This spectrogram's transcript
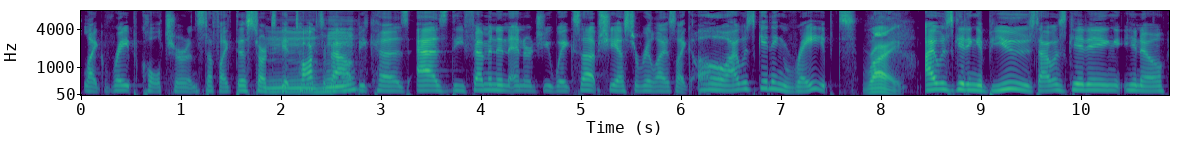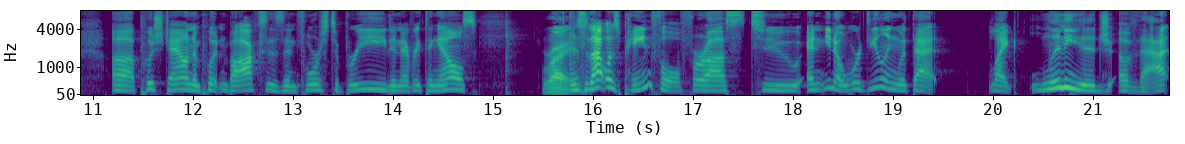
like rape culture and stuff like this start to get talked about because as the feminine energy wakes up, she has to realize like, oh, I was getting raped. Right. I was getting abused. I was getting, you know, uh, pushed down and put in boxes and forced to breed and everything else. Right. And so that was painful for us to, and you know, we're dealing with that like lineage of that.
